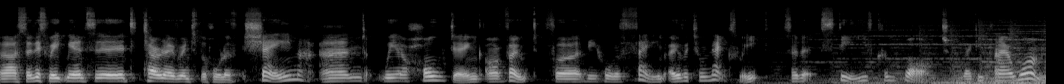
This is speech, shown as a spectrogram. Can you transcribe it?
Uh, so this week we entered Terra Nova into the Hall of Shame, and we are holding our vote for the Hall of Fame over till next week, so that Steve can watch Ready Player One.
